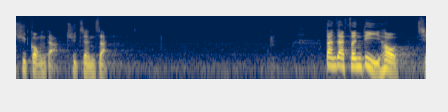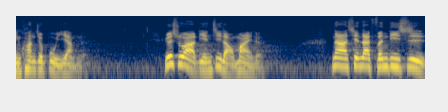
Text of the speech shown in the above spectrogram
去攻打、去征战。但在分地以后，情况就不一样了。约书亚年纪老迈了，那现在分地是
